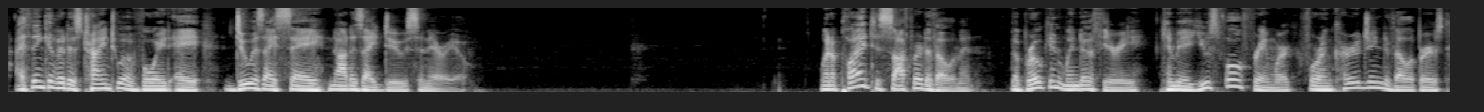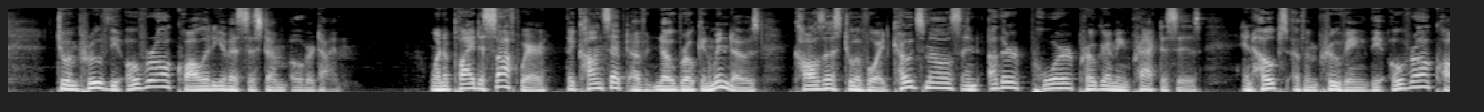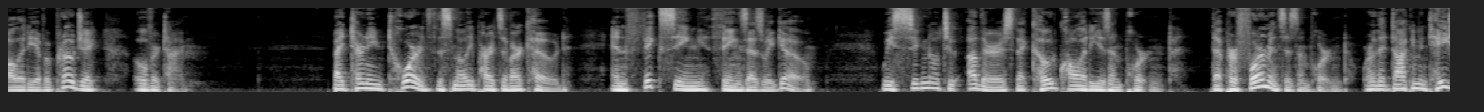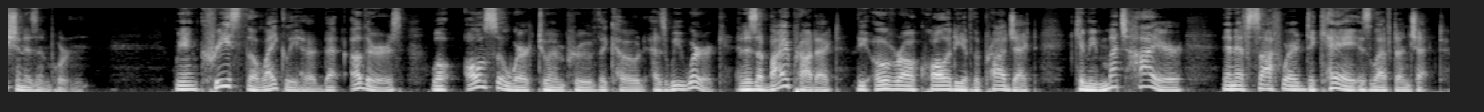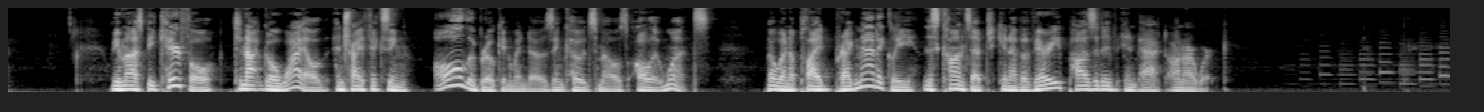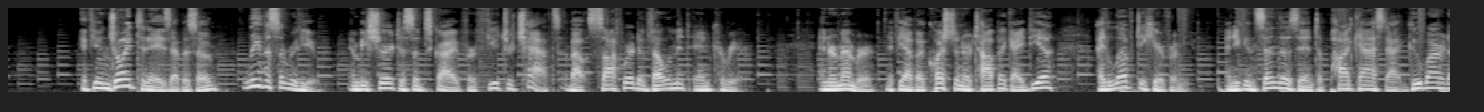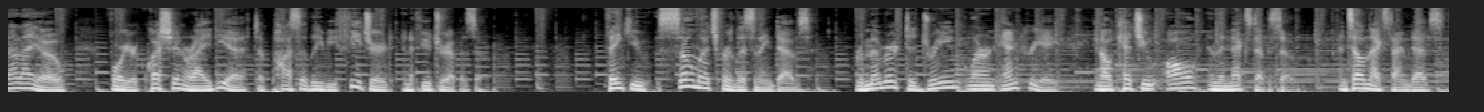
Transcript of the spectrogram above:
I think of it as trying to avoid a do as I say, not as I do scenario. When applied to software development, the broken window theory can be a useful framework for encouraging developers to improve the overall quality of a system over time. When applied to software, the concept of no broken windows calls us to avoid code smells and other poor programming practices in hopes of improving the overall quality of a project over time. By turning towards the smelly parts of our code and fixing things as we go, we signal to others that code quality is important, that performance is important, or that documentation is important. We increase the likelihood that others will also work to improve the code as we work, and as a byproduct, the overall quality of the project can be much higher than if software decay is left unchecked. We must be careful to not go wild and try fixing all the broken windows and code smells all at once. But when applied pragmatically, this concept can have a very positive impact on our work. If you enjoyed today's episode, leave us a review and be sure to subscribe for future chats about software development and career. And remember, if you have a question or topic idea, I'd love to hear from you, and you can send those in to podcast at goobar.io for your question or idea to possibly be featured in a future episode. Thank you so much for listening, devs. Remember to dream, learn, and create, and I'll catch you all in the next episode. Until next time, devs.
